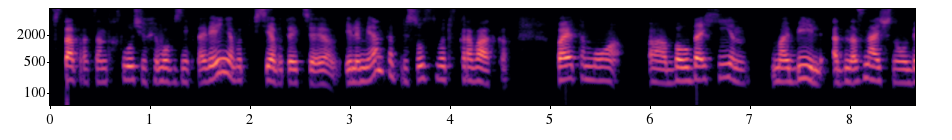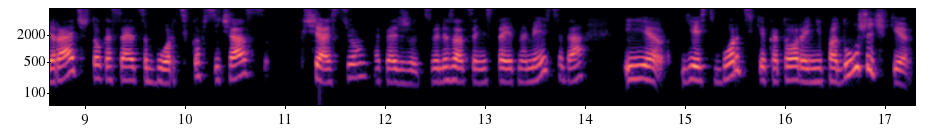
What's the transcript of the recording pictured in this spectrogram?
в 100% случаях его возникновения вот все вот эти элементы присутствуют в кроватках. Поэтому э, балдахин, мобиль однозначно убирать. Что касается бортиков, сейчас к счастью, опять же, цивилизация не стоит на месте, да, и есть бортики, которые не подушечки,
